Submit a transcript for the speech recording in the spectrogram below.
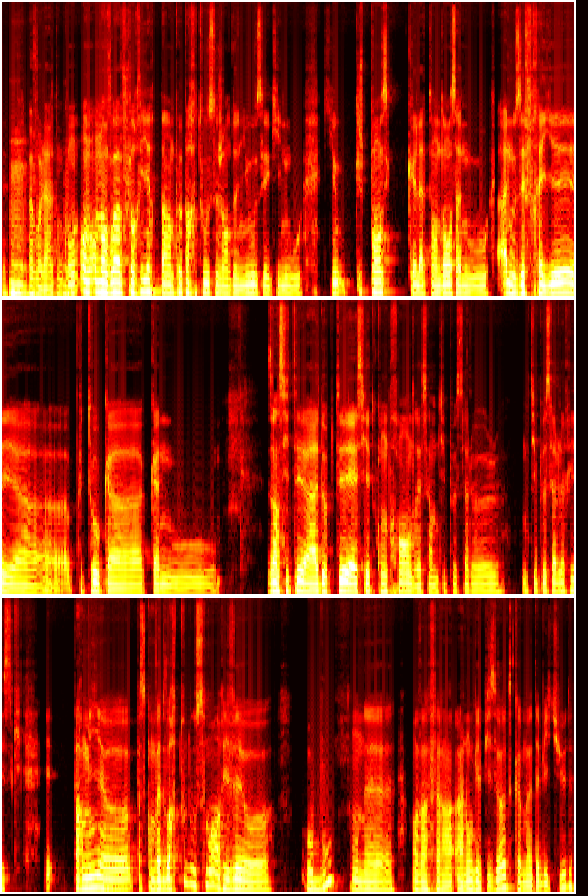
Mmh. Bah, voilà, donc mmh. on, en voit fleurir un peu partout ce genre de news et qui nous, qui, je pense qu'elle a tendance à nous, à nous effrayer et, plutôt qu'à nous inciter à adopter et à essayer de comprendre. Et c'est un petit peu ça le, un petit peu ça le risque. Et parmi, parce qu'on va devoir tout doucement arriver au, bout, on, va faire un long épisode comme d'habitude.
